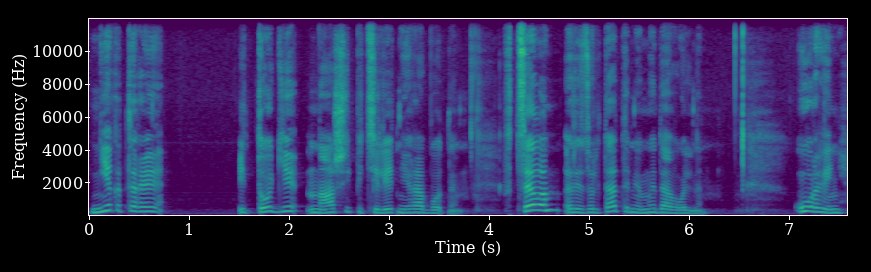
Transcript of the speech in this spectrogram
Некоторые итоги нашей пятилетней работы – в целом результатами мы довольны. Уровень...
